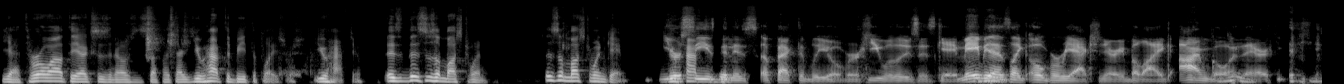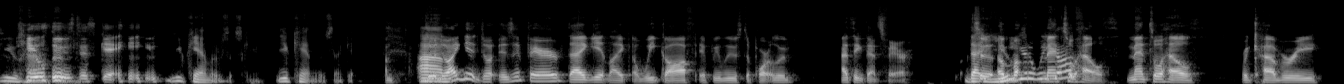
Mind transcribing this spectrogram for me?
Yeah, throw out the X's and O's and stuff like that. You have to beat the Blazers. You have to. This, this is a must win. This is a must win game. You Your to season is effectively over. You will lose this game. Maybe that's like overreactionary, but like I'm going You- there. You, You have to. lose this game. You can't lose this game. You can't lose that game. Do, Um, do I get? Do, is it fair that I get like a week off if we lose to Portland? I think that's fair. That So, you emo- get a week mental off? health, mental health, recovery,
